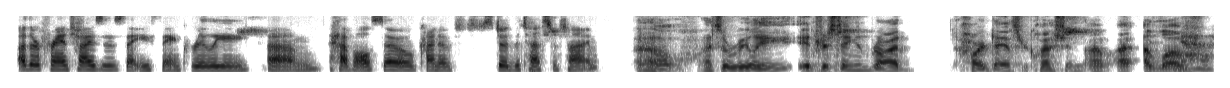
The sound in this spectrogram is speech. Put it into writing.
other franchises that you think really um, have also kind of stood the test of time? Oh, that's a really interesting and broad, hard to answer question. Um, I, I love. Yeah,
